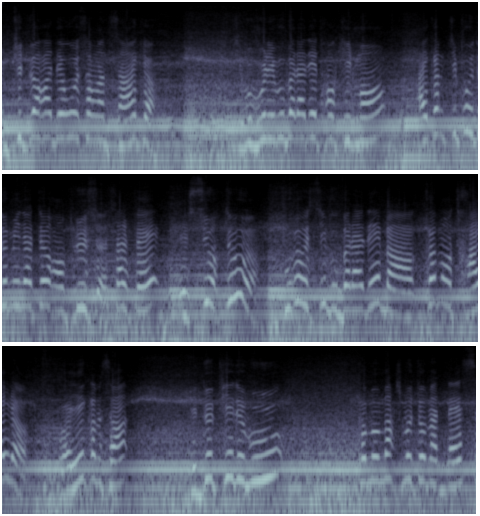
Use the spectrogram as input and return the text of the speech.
une petite Varadero 125. Si vous voulez vous balader tranquillement, avec un petit de dominateur en plus, ça le fait. Et surtout, vous pouvez aussi vous balader bah, comme en trail, vous voyez comme ça, les deux pieds debout, comme au Marche Moto Madness.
